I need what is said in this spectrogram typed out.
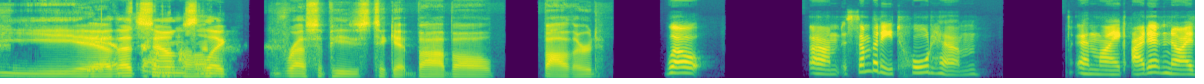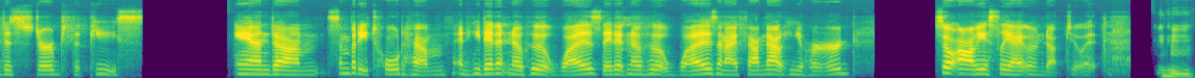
Yeah, that sounds upon. like recipes to get Bob all bothered. Well, um, somebody told him, and like I didn't know I disturbed the peace. And um, somebody told him, and he didn't know who it was. They didn't know who it was, and I found out he heard. So obviously, I owned up to it. Mhm.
